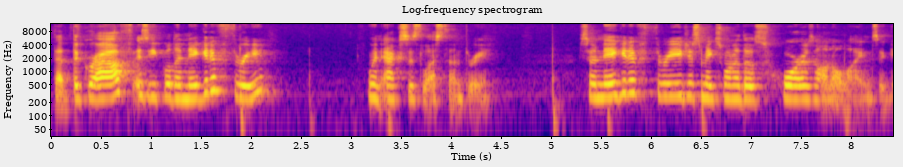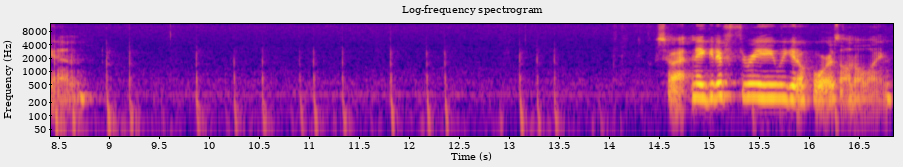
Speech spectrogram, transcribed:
that the graph is equal to negative 3 when x is less than 3. So negative 3 just makes one of those horizontal lines again. So at negative 3, we get a horizontal line.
